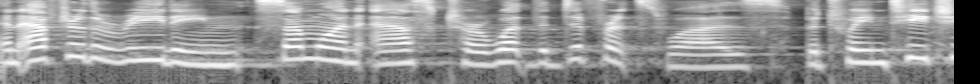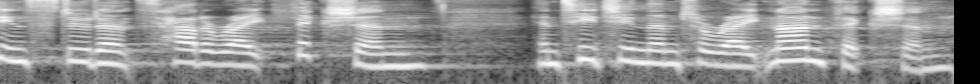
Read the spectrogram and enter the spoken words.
And after the reading, someone asked her what the difference was between teaching students how to write fiction and teaching them to write nonfiction.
